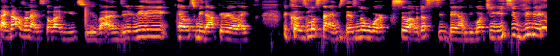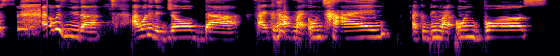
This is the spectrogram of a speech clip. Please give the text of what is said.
Like that was when I discovered YouTube and it really helped me that period. Like because most times there's no work, so I would just sit there and be watching YouTube videos. I always knew that I wanted a job that I could have my own time, I could be my own boss.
